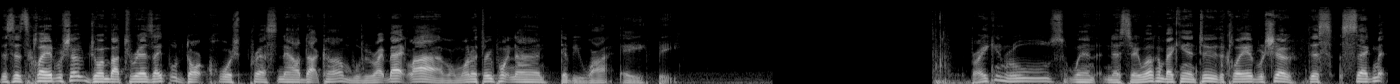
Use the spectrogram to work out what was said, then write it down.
this is the Clay Edwards Show, joined by Therese Apel, darkhorsepressnow.com. We'll be right back live on 103.9 WYAB. Breaking rules when necessary. Welcome back into the Clay Edwards Show. This segment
